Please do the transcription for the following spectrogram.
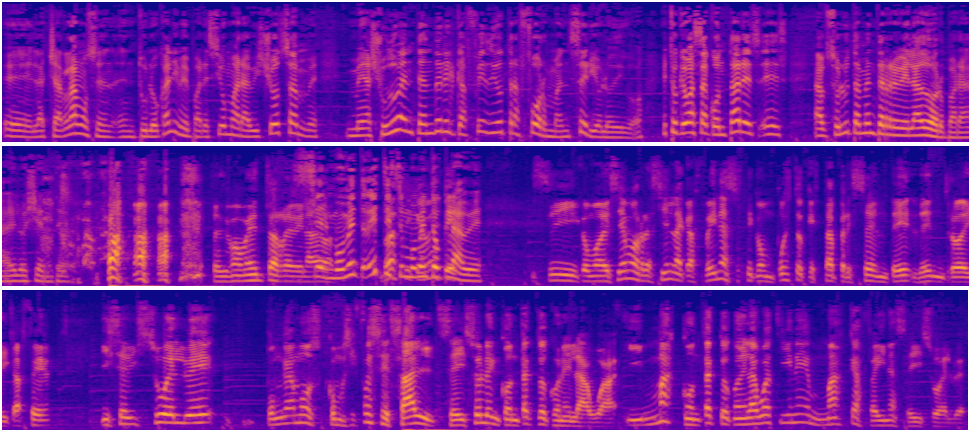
eh, la charlamos en, en tu local y me pareció maravillosa. Me, me ayudó a entender el café de otra forma, en serio lo digo. Esto que vas a contar es, es absolutamente revelador para el oyente. el momento Es revelador. el momento, este es un momento clave. Sí, como decíamos recién, la cafeína es este compuesto que está presente dentro del café y se disuelve, pongamos como si fuese sal, se disuelve en contacto con el agua y más contacto con el agua tiene, más cafeína se disuelve.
